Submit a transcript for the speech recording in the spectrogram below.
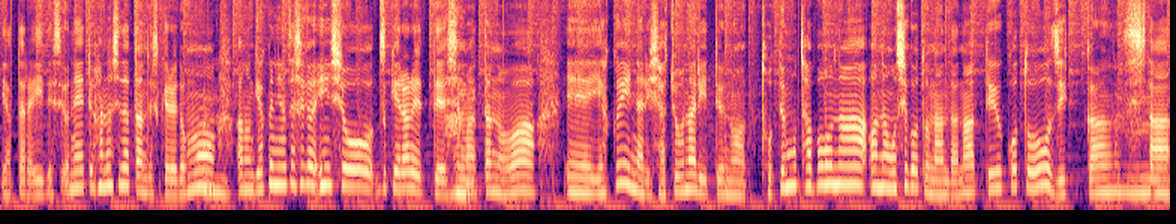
やったらいいですよねっていう話だったんですけれども、うん、あの逆に私が印象付けられてしまったのは、はい、えー、役員なり社長なりっていうのはとても多忙なあのお仕事なんだなっていうことを実感した、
